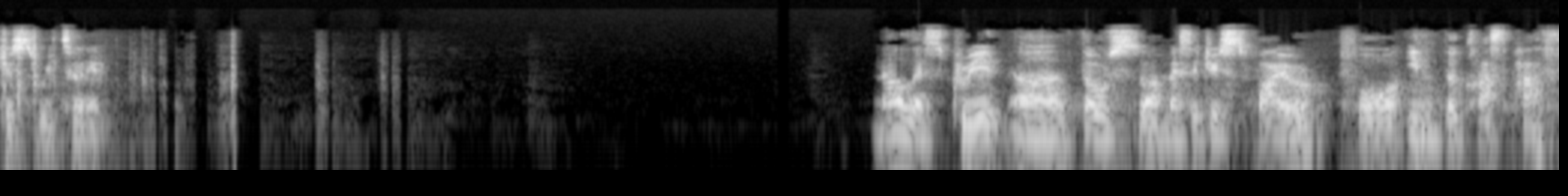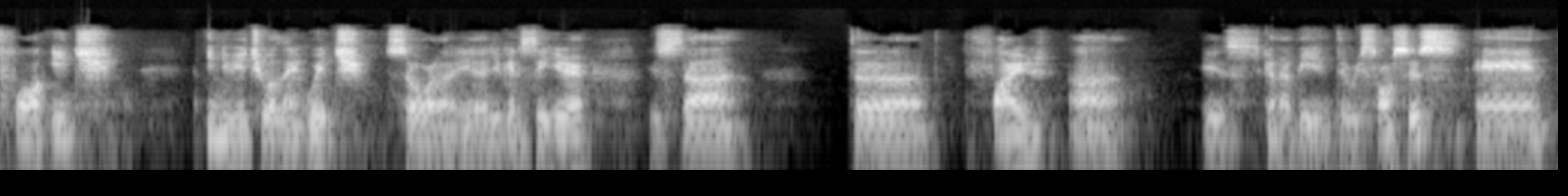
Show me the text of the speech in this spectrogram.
just return it Now let's create uh, those uh, messages file for in the class path for each individual language. So uh, you can see here is uh, the file uh, is gonna be in the resources and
